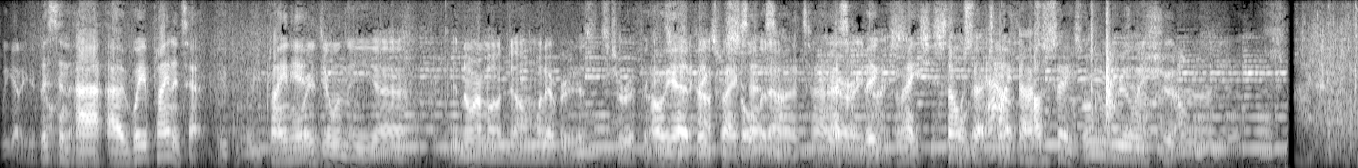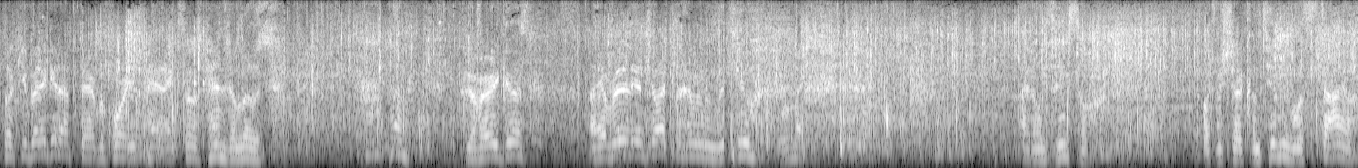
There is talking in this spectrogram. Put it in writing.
We gotta get Listen, going. uh, uh, where you playing in town? You, you playing here? We're doing the uh, the Enormo Dome, whatever it is. It's terrific. oh It's yeah, a big house. We place sold that it out. side of town. That's a big nice. place. You sold What's it that, out. 20,000 I was- seats? We really should run. Look, you better get up there before you panic. Those pens are loose. You're very good. I have really enjoyed playing with you. We'll make it. I don't think so. But we shall continue with style.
